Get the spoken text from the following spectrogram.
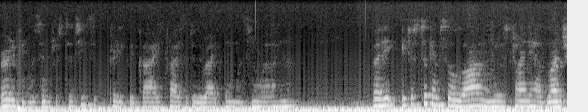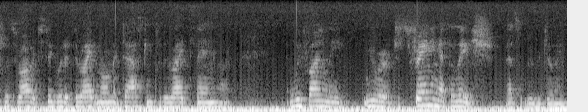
Ertegun was interested. He's a pretty good guy. He tries to do the right thing once in a while, you know. But he, it just took him so long, and he was trying to have lunch with Robert Stigwood at the right moment to ask him for the right thing. Or, we finally, we were just straining at the leash. That's what we were doing.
